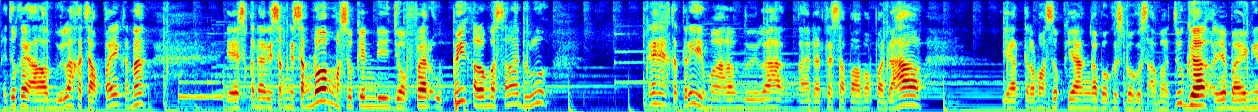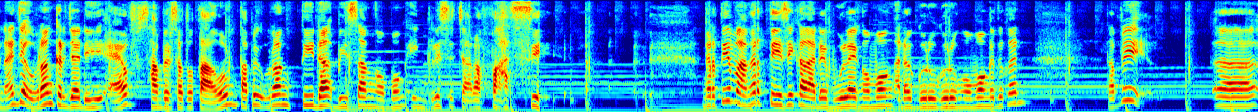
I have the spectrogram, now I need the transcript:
Itu kayak alhamdulillah kecapai karena ya sekedar iseng-iseng doang masukin di job fair UPI kalau nggak salah dulu. Eh keterima alhamdulillah. Nggak ada tes apa apa padahal ya termasuk yang nggak bagus-bagus amat juga. Ya bayangin aja orang kerja di F hampir satu tahun tapi orang tidak bisa ngomong Inggris secara fasih. Ngerti mah ngerti sih kalau ada bule ngomong ada guru-guru ngomong gitu kan. Tapi uh,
